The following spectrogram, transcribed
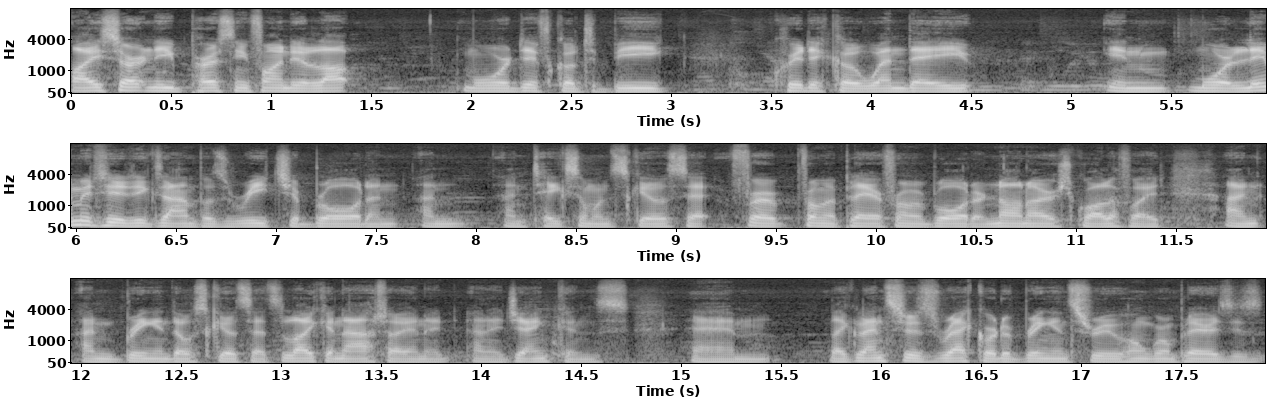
I certainly personally find it a lot more difficult to be critical when they in more limited examples reach abroad and, and, and take someone's skill set for, from a player from abroad or non-Irish qualified and, and bring in those skill sets like a Nata and a, and a Jenkins. Um, like Leinster's record of bringing through homegrown players is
